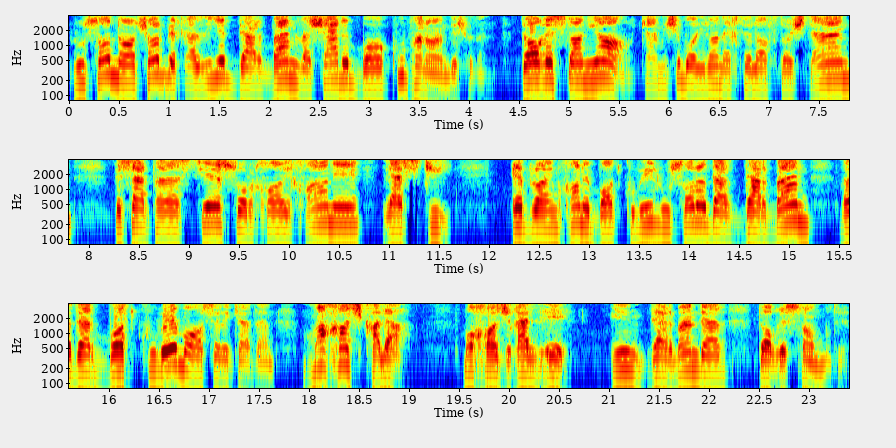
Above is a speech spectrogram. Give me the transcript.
روسا ناچار به قلعه دربن و شهر باکو پناهنده شدند. داغستانیا که همیشه با ایران اختلاف داشتند به سرپرستی سرخای خان لسکی ابراهیم خان بادکوبه روسا را در دربن و در بادکوبه معاصره کردند. مخاج کلا مخاج قلعه این دربن در داغستان بوده.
